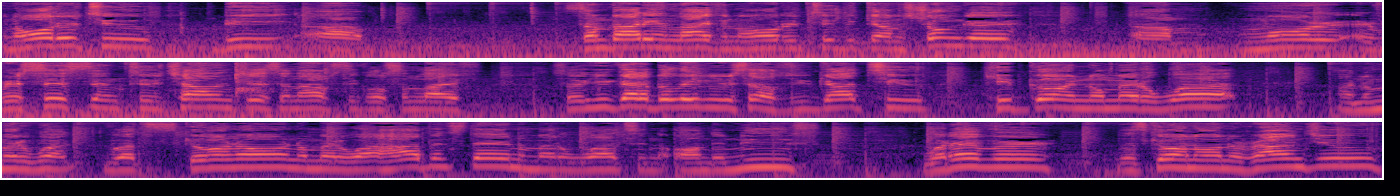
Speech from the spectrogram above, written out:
in order to be uh, somebody in life in order to become stronger, um, more resistant to challenges and obstacles in life. So you got to believe in yourself. You got to keep going no matter what, uh, no matter what what's going on, no matter what happens there, no matter what's in, on the news, whatever that's going on around you.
